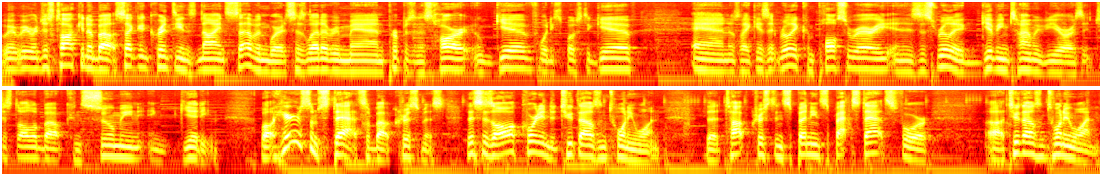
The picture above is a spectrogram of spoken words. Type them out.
we, we were just talking about 2 Corinthians 9 7, where it says, Let every man purpose in his heart and give what he's supposed to give. And it's like, is it really compulsory? And is this really a giving time of year? Or is it just all about consuming and getting? Well, here are some stats about Christmas. This is all according to 2021. The top Christmas spending stats for uh, 2021.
